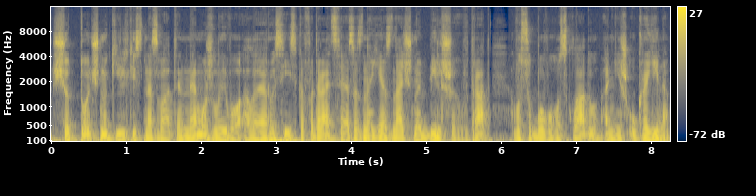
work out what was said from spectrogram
що точну кількість назвати неможливо, але Російська Федерація зазнає значно більших втрат в особового складу аніж Україна.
